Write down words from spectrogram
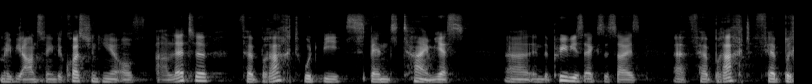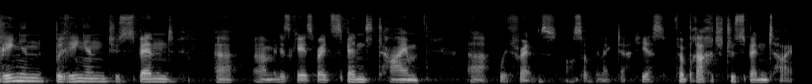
maybe answering the question here of Arlette, verbracht would be spend time. Yes, uh, in the previous exercise, uh, verbracht, verbringen, bringen, to spend, uh, um, in this case, right, spend time uh, with friends or something like that. Yes, verbracht, to spend time.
